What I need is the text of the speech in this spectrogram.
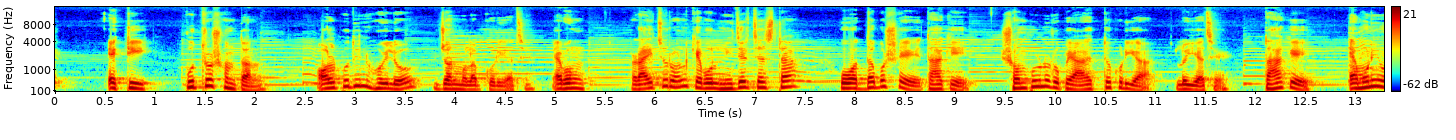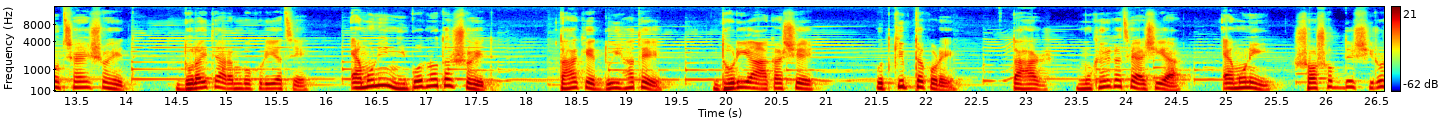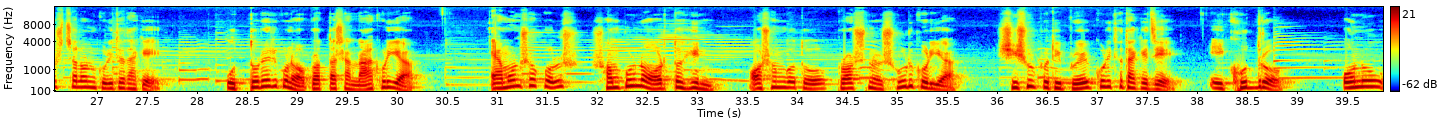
একটি পুত্র সন্তান অল্পদিন হইল জন্মলাভ করিয়াছে এবং রায়চরণ কেবল নিজের চেষ্টা ও অধ্যাবসায়ে তাহাকে সম্পূর্ণরূপে আয়ত্ত করিয়া লইয়াছে। তাহাকে এমনই উৎসাহের সহিত দোলাইতে আরম্ভ করিয়াছে এমনই নিপুণতার সহিত তাহাকে দুই হাতে ধরিয়া আকাশে উৎক্ষিপ্ত করে তাহার মুখের কাছে আসিয়া এমনই সশব্দে শিরশ্চালন করিতে থাকে। উত্তরের কোনো প্রত্যাশা না করিয়া এমন সকল সম্পূর্ণ অর্থহীন, অসঙ্গত প্রশ্ন সুর করিয়া শিশুর প্রতি প্রয়োগ করিতে থাকে যে, এই ক্ষুদ্র অনু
